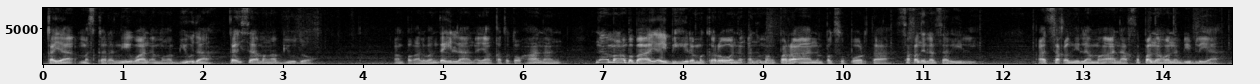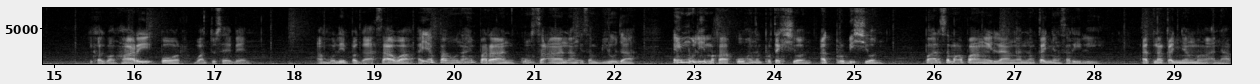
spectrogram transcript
Kaya mas karaniwan ang mga byuda kaysa mga byudo. Ang pangalawang dahilan ay ang katotohanan na ang mga babae ay bihira magkaroon ng anumang paraan ng pagsuporta sa kanilang sarili at sa kanilang mga anak sa panahon ng Biblia. Ikalawang Hari 4, 1-7 Ang muling pag-aasawa ay ang pangunahing paraan kung saan ang isang byuda ay muli makakuha ng proteksyon at probisyon para sa mga pangangailangan ng kanyang sarili at ng kanyang mga anak.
